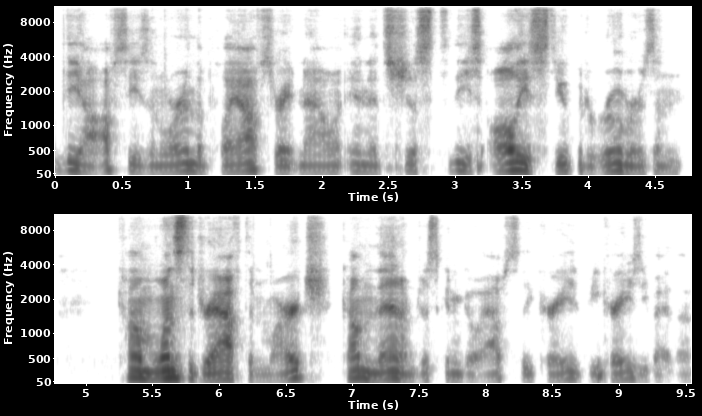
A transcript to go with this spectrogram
the off season. We're in the playoffs right now, and it's just these all these stupid rumors. And come when's the draft in March? Come then, I'm just gonna go absolutely crazy, be crazy by then.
